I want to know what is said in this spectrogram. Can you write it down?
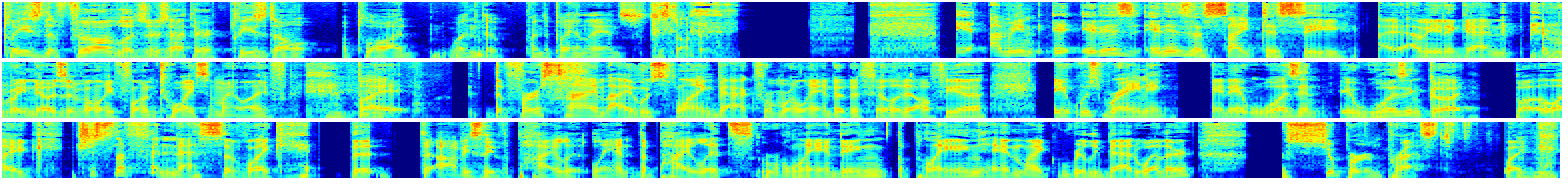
Please, the, for all the listeners out there, please don't applaud when the when the plane lands. Just don't. do it. I mean, it, it is it is a sight to see. I, I mean, again, everybody knows I've only flown twice in my life, but the first time I was flying back from Orlando to Philadelphia, it was raining, and it wasn't it wasn't good. But like, just the finesse of like the, the obviously the pilot land the pilots landing the plane and like really bad weather. I was super impressed. Like. Mhm.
